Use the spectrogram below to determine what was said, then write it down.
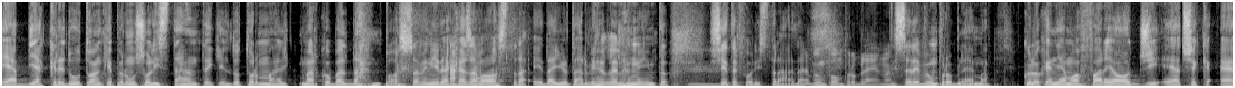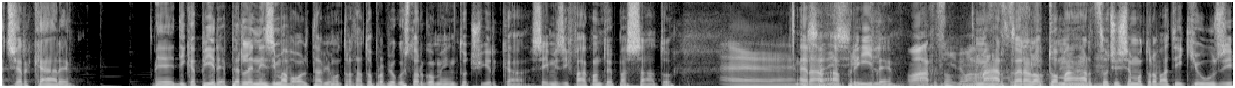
e abbia creduto anche per un solo istante che il dottor Mal- Marco Baldan possa venire a casa vostra ed aiutarvi nell'allenamento, siete fuori strada. Sarebbe un po' un problema. Sarebbe un problema. Quello che andiamo a fare oggi è a, cec- è a cercare eh, di capire, per l'ennesima volta abbiamo trattato proprio questo argomento circa sei mesi fa, quanto è passato? Eh, Era sì. aprile, Marzo, marzo. marzo, era sì, l'8 aprile. marzo, ci siamo trovati chiusi.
